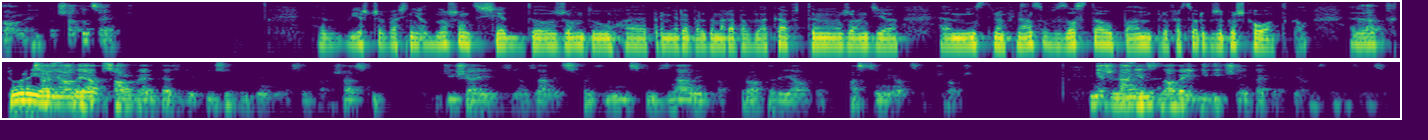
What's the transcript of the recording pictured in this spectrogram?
rolę i to trzeba doceniać. Jeszcze właśnie odnosząc się do rządu e, premiera Waldemara Pawlaka, w tym rządzie e, ministrem finansów został pan profesor Grzegorz Kołotko, e, tak. który jest... absolwent SGPiS-u, później Uniwersytet Warszawski, dzisiaj związany z Koźmińskim, znany globetrotter i autor fascynujących książek. Mieszkaniec nowej i licznej, tak jak Janusz Mieczyński.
